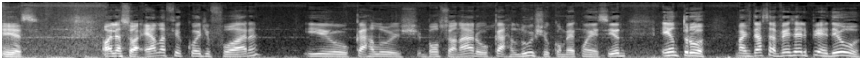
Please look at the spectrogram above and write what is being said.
Isso. Olha só, ela ficou de fora e o Carlos Bolsonaro, o Carluxo, como é conhecido, entrou. Mas dessa vez ele perdeu.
